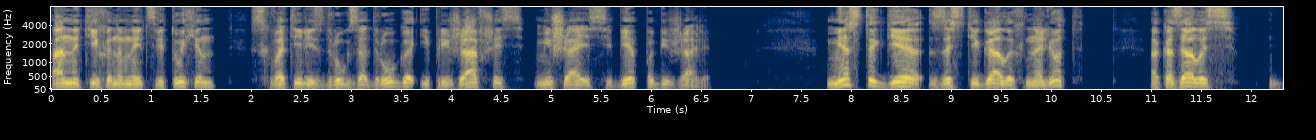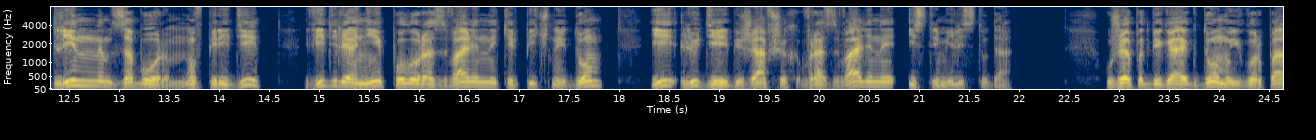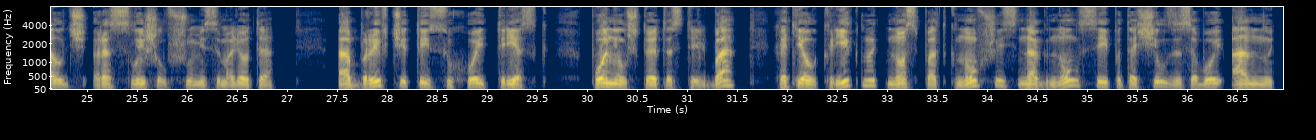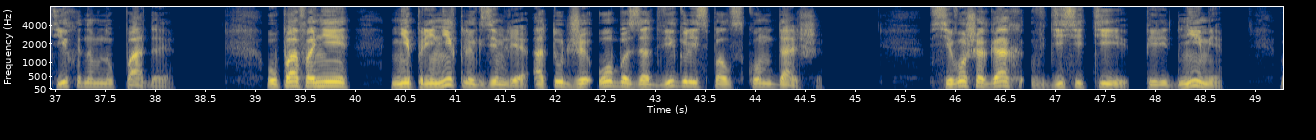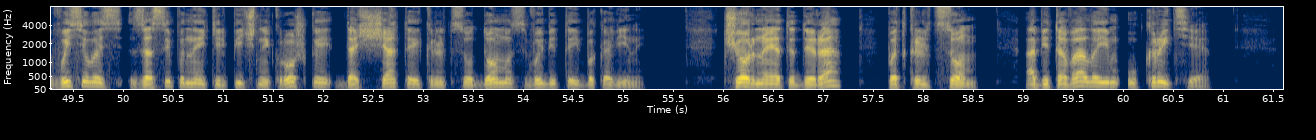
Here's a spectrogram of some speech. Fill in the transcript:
Анна Тихоновна и Цветухин схватились друг за друга и, прижавшись, мешая себе, побежали. Место, где застигал их налет, оказалось длинным забором, но впереди видели они полуразваленный кирпичный дом и людей, бежавших в развалины и стремились туда. Уже подбегая к дому, Егор Павлович расслышал в шуме самолета обрывчатый сухой треск, понял, что это стрельба, хотел крикнуть, но, споткнувшись, нагнулся и потащил за собой Анну Тихоновну, падая. Упав, они не приникли к земле, а тут же оба задвигались ползком дальше. Всего шагах в десяти перед ними высилось засыпанное кирпичной крошкой дощатое крыльцо дома с выбитой боковиной. Черная эта дыра под крыльцом обетовала им укрытие.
